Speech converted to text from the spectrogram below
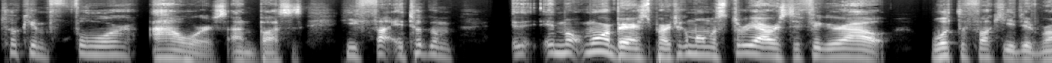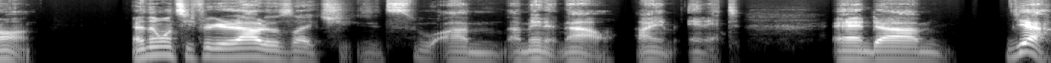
Took him four hours on buses. He it took him, it, more embarrassing part, it took him almost three hours to figure out what the fuck he did wrong. And then once he figured it out, it was like, it's I'm I'm in it now. I am in it. And um, yeah,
